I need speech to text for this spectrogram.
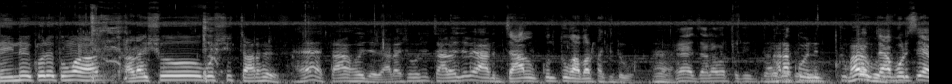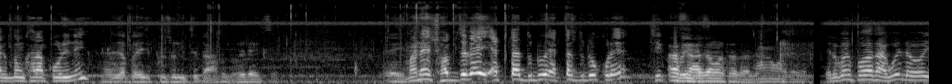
নেই নেই করে তোমার আড়াইশো বসির চার হয়েছে হ্যাঁ তা হয়ে যাবে। আড়াইশো বসে চার হয়ে যাবে আর জাল কিন্তু আবার পাঠিয়ে দেবো। হ্যাঁ। হ্যাঁ জাল আবার পাঠিয়ে জাল খারাপ পাঠিয়ে পড়িনি দেবো। টুকটাক ভালো যা করেছ। পড়েছে একদম খারাপ পড়িনি দেখো এই খুশু নিচ্ছে তা। ধরে রাখছে। মানে সব জায়গায় একটা দুটো একটা দুটো করে ঠিক আচ্ছা। আগা মাথা তাহলে। এরকমই পড়া থাক বুঝলে? ওই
